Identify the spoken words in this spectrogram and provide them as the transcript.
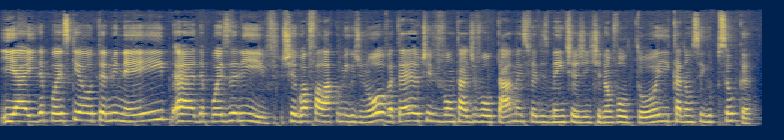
E aí depois que eu terminei, é, depois ele chegou a falar comigo de novo, até eu tive vontade de voltar, mas felizmente a gente não voltou e cada um seguiu pro seu canto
